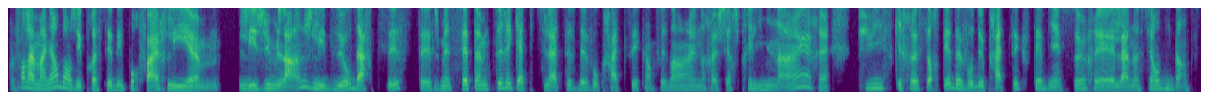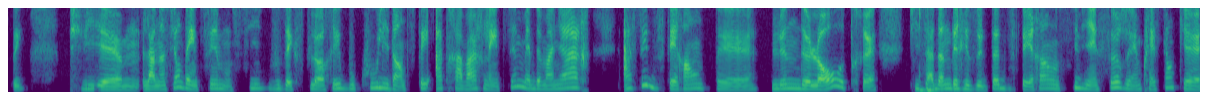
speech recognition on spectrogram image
Dans le fond, la manière dont j'ai procédé pour faire les, les jumelages, les duos d'artistes. Je me suis fait un petit récapitulatif de vos pratiques en faisant une recherche préliminaire. Puis, ce qui ressortait de vos deux pratiques, c'était bien sûr euh, la notion d'identité. Puis euh, la notion d'intime aussi. Vous explorez beaucoup l'identité à travers l'intime, mais de manière assez différentes euh, l'une de l'autre, puis ça donne des résultats différents aussi, bien sûr. J'ai l'impression que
